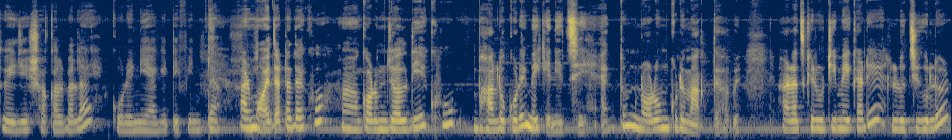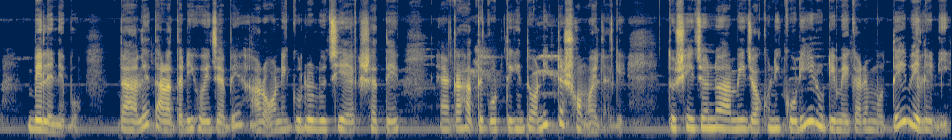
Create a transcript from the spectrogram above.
তো এই যে সকালবেলায় করে নিই আগে টিফিনটা। আর ময়দাটা দেখো গরম জল দিয়ে খুব ভালো করে মেখে নিচ্ছি। একদম নরম করে মাখতে হবে। আর আজকে রুটি মেকারে লুচিগুলো বেলে নেব। তাহলে তাড়াতাড়ি হয়ে যাবে। আর অনেকগুলো লুচি একসাথে একা হাতে করতে কিন্তু অনেকটা সময় লাগে। তো সেই জন্য আমি যখনই করি রুটি মেকারের মধ্যেই বেলে নিই।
